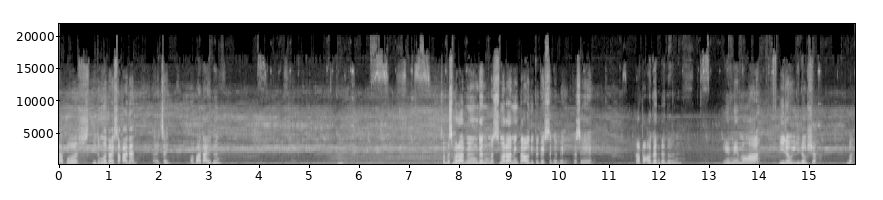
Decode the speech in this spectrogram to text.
tapos, dito muna tayo sa kanan. Right side. Baba tayo dun. Hmm. So, mas maraming, mas maraming tao dito guys sa gabi. Kasi, napakaganda dun. Yung may mga ilaw-ilaw siya. Diba?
